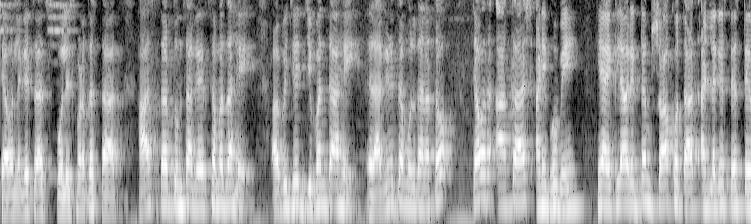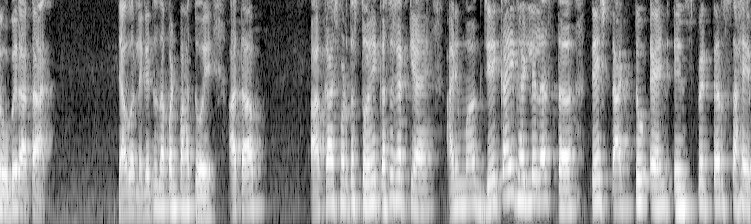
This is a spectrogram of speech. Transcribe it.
त्यावर लगेचच पोलीस म्हणत असतात हाच तर तुमचा गैरसमज आहे. अभिजित जिवंत आहे. रागिणीचा मुलगा ना तो? त्यावर आकाश आणि भूमी हे ऐकल्यावर एकदम शॉक होतात आणि लगेच तेच ते उभे राहतात. त्यावर लगेचच आपण पाहतोय आता आकाश म्हणत असतो हे कसं शक्य आहे? आणि मग जे काही घडलेलं असतं ते स्टार्ट टू एंड इन्स्पेक्टर साहेब.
